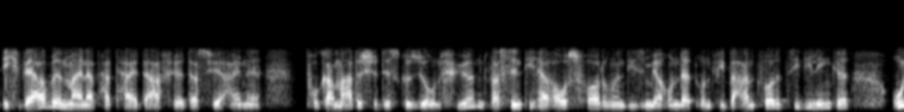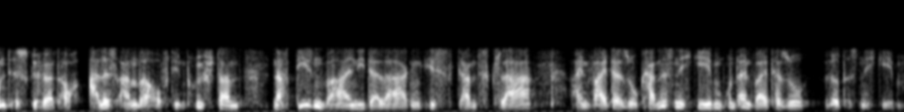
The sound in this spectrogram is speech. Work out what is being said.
Ich werbe in meiner Partei dafür, dass wir eine programmatische Diskussion führen. Was sind die Herausforderungen in diesem Jahrhundert und wie beantwortet sie die Linke? Und es gehört auch alles andere auf den Prüfstand. Nach diesen Wahlniederlagen ist ganz klar, ein weiter so kann es nicht geben und ein weiter so wird es nicht geben.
